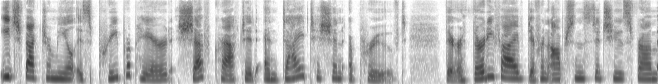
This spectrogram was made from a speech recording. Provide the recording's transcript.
Each Factor meal is pre prepared, chef crafted, and dietitian approved. There are 35 different options to choose from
